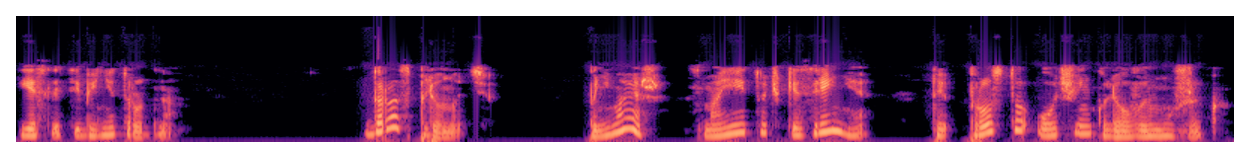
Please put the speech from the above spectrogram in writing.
если тебе не трудно. Да расплюнуть. Понимаешь, с моей точки зрения, ты просто очень клевый мужик.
